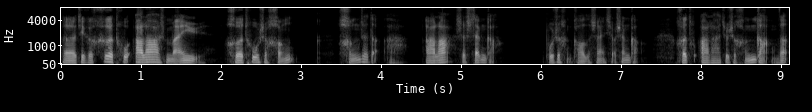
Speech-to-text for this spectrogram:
呃，这个赫图阿拉是满语，赫图是横横着的啊，阿拉是山岗，不是很高的山，小山岗。赫图阿拉就是横岗子，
